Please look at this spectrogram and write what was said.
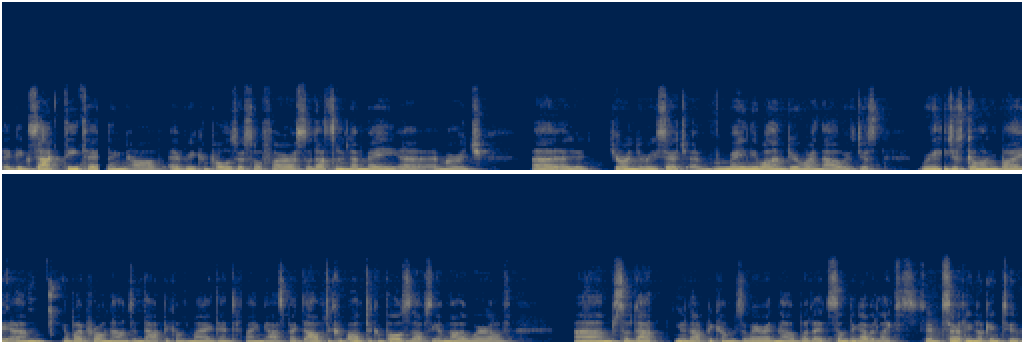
a exact detailing of every composer so far. So that's something that may uh, emerge uh, during the research. Mainly, what I'm doing right now is just really just going by um, you know by pronouns, and that becomes my identifying aspect of the of the composers. Obviously, I'm not aware of, um, so that you know that becomes the way right now. But it's something I would like to certainly look into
